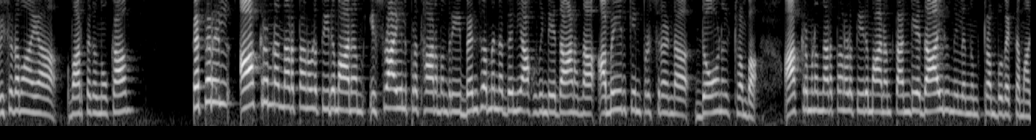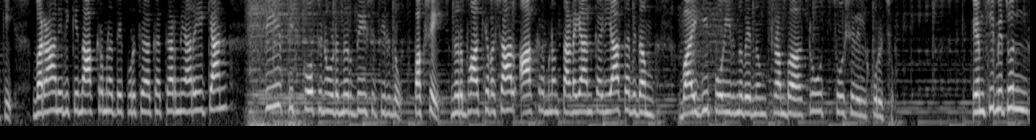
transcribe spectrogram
വിശദമായ വാർത്തകൾ നോക്കാം. ഖത്തറിൽ ആക്രമണം നടത്താനുള്ള തീരുമാനം ഇസ്രായേൽ പ്രധാനമന്ത്രി ബെഞ്ചമിൻ നെതന്യാഹുവിന്റേതാണെന്ന് അമേരിക്കൻ പ്രസിഡന്റ് ഡൊണാൾഡ് ട്രംപ്. ആക്രമണം നടത്താനുള്ള തീരുമാനം തന്റേതായിരുന്നില്ലെന്നും ട്രംപ് വ്യക്തമാക്കി. വരാനിരിക്കുന്ന ആക്രമണത്തെക്കുറിച്ച് ഖത്തറിനെ അറിയിക്കാൻ സ്റ്റീവ് പിറ്റ്കോഫിനോട് നിർദ്ദേശിച്ചിരുന്നു. പക്ഷേ നിർഭാഗ്യവശാൽ ആക്രമണം തടയാൻ കഴിയാത്ത വിധം വൈകിപ്പോയിരുന്നുവെന്നും ട്രംപ് ട്രൂത്ത് സോഷ്യലിൽ കുറിച്ചു. എം ജി മിഥുൻ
